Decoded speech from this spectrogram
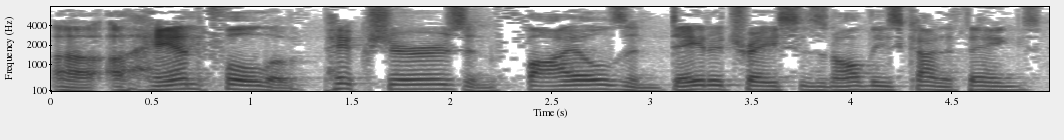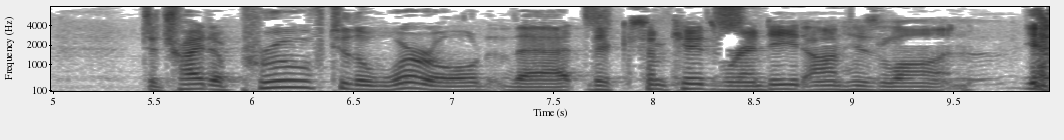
uh, a handful of pictures and files and data traces and all these kind of things to try to prove to the world that There- some kids were indeed on his lawn yeah,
